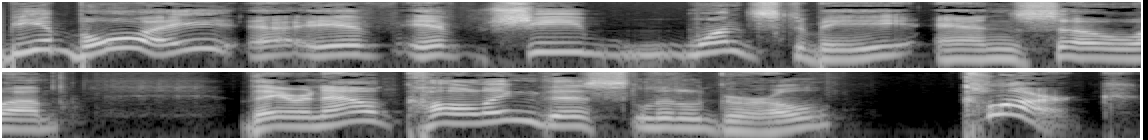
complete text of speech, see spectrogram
be a boy uh, if if she wants to be, and so uh, they are now calling this little girl Clark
